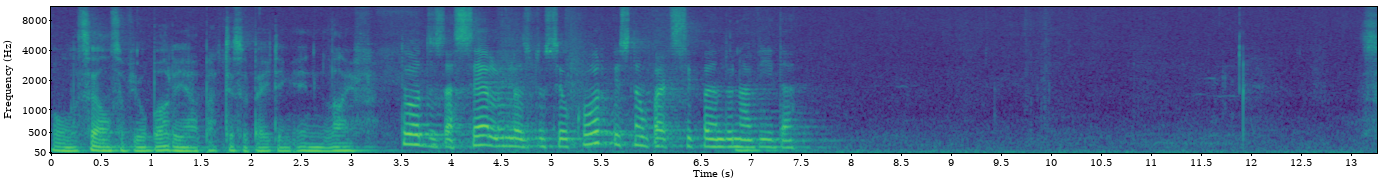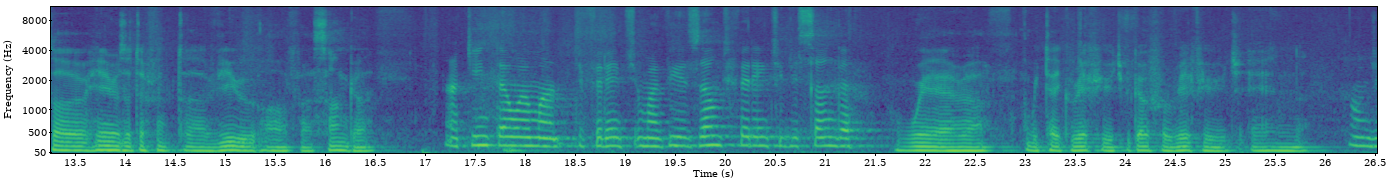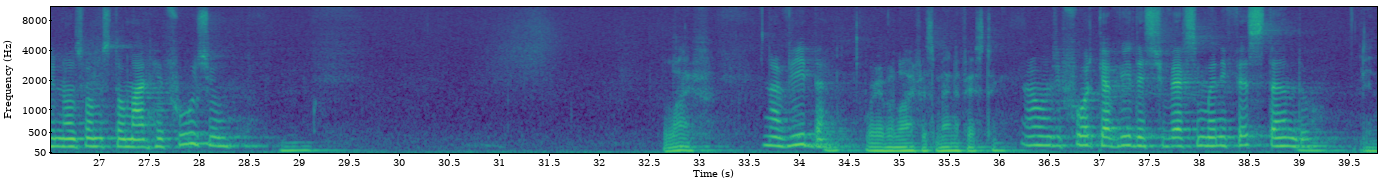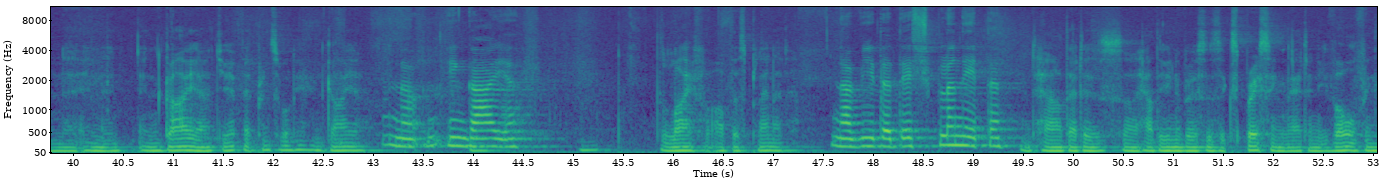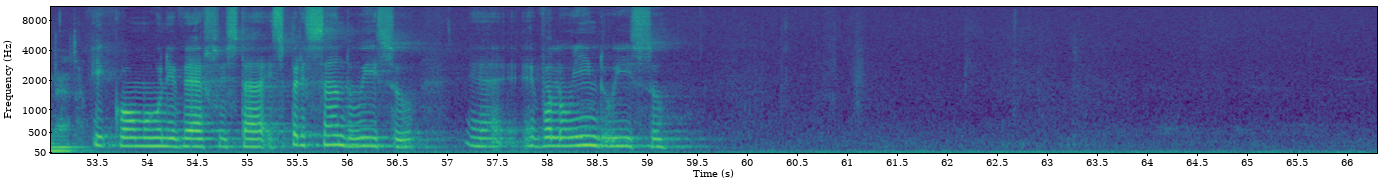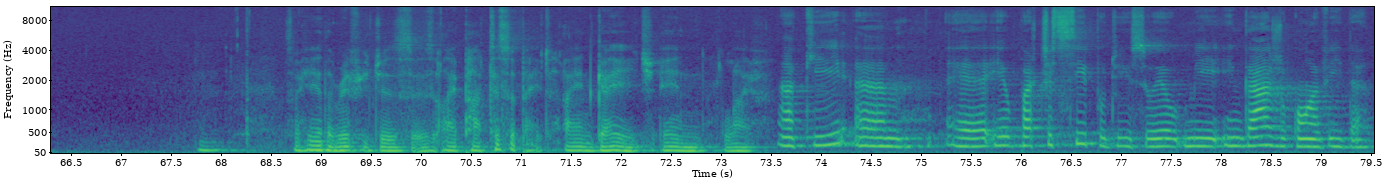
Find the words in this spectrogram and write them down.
All the cells of your body are participating in life. Todas as células do seu corpo estão participando na vida. So here is a different uh, view of uh, Sangha. Aqui então é uma diferente, uma visão diferente de Sangha, where uh, we take refuge, we go for refuge in onde nós vamos tomar refúgio life, na vida, wherever life is manifesting. aonde for que a vida estiver se manifestando, In, uh, in, in Gaia, do you have that principle here? In Gaia, na, em Gaia, the life of this planet, na vida deste planeta and how that is, uh, how the universe is expressing that and evolving that. e como o universo está expressando isso, é, evoluindo isso. So here the refuge is, is I participate, I engage in life. Aqui ahn, é, eu participo disso, eu me engajo com a vida.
